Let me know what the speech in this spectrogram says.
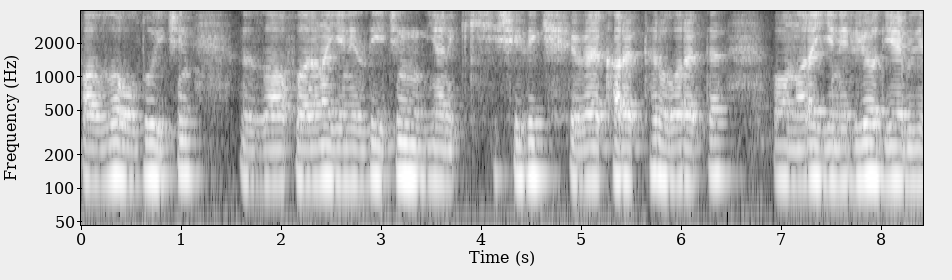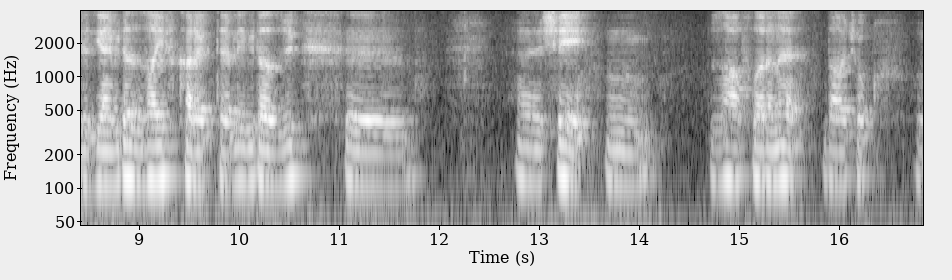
fazla olduğu için zaaflarına yenildiği için yani kişilik ve karakter olarak da onlara yeniliyor diyebiliriz. Yani biraz zayıf karakterli, birazcık e, e, şey m, zaaflarını daha çok e,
